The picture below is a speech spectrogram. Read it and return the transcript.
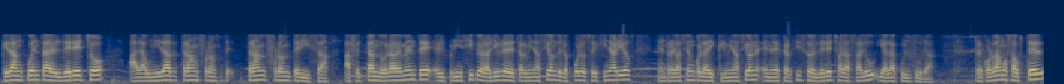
que dan cuenta del derecho a la unidad transfronteriza, afectando gravemente el principio de la libre determinación de los pueblos originarios en relación con la discriminación en el ejercicio del derecho a la salud y a la cultura. Recordamos a usted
